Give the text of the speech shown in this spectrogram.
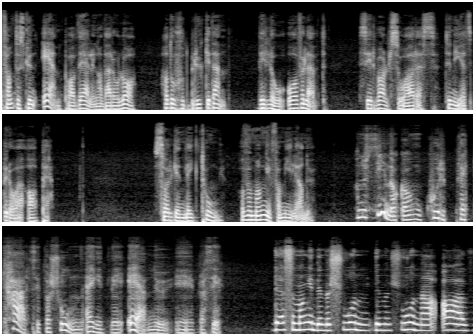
Det fantes kun én på avdelinga der hun lå. Hadde hun fått bruke den, ville hun overlevd, sier Val Suárez til nyhetsbyrået Ap. Sorgen ligger tung over mange familier nå. Kan du si noe om hvor prekær situasjonen egentlig er nå i Brasil? Det er så mange dimensjoner av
